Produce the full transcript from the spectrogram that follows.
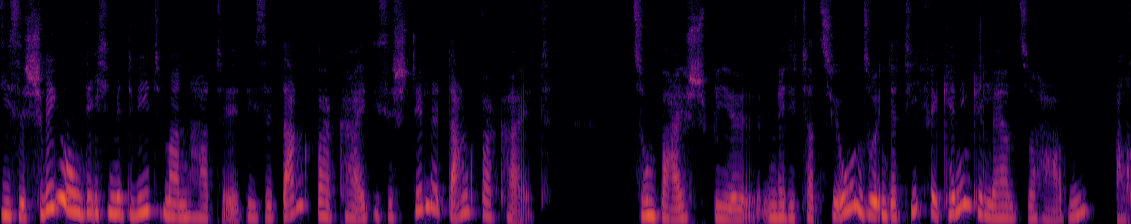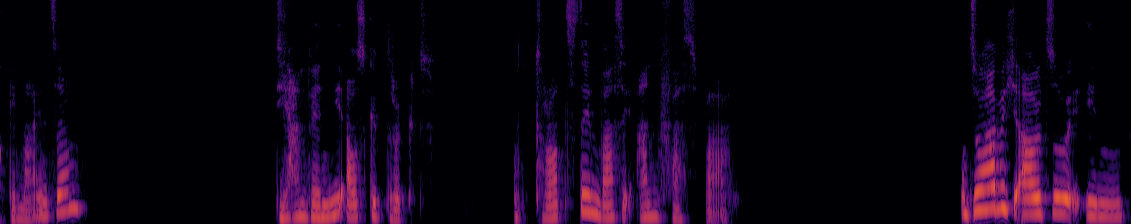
diese Schwingung, die ich mit Wiedmann hatte, diese Dankbarkeit, diese stille Dankbarkeit, zum Beispiel Meditation so in der Tiefe kennengelernt zu haben, auch gemeinsam, die haben wir nie ausgedrückt. Und trotzdem war sie anfassbar. Und so habe ich also in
